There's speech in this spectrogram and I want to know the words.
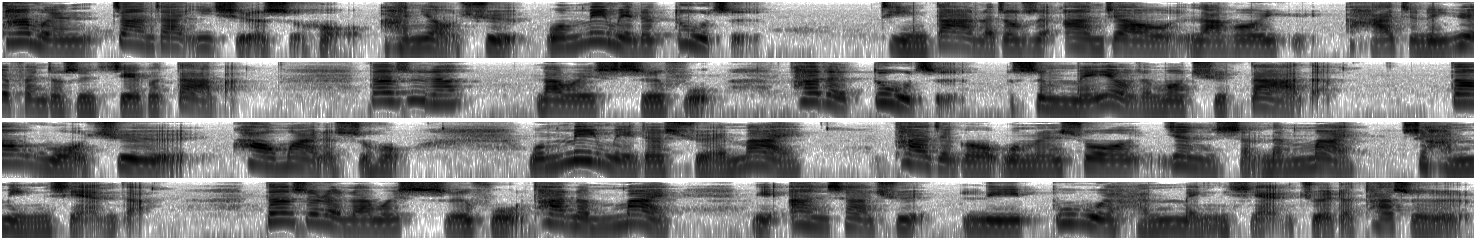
他们站在一起的时候，很有趣。我妹妹的肚子挺大的，就是按照那个孩子的月份就是这个大吧。但是呢，那位师傅他的肚子是没有怎么去大的。当我去号脉的时候，我妹妹的血脉，她这个我们说妊娠的脉。是很明显的，但是呢，那位师傅他的脉，你按下去，你不会很明显觉得他是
